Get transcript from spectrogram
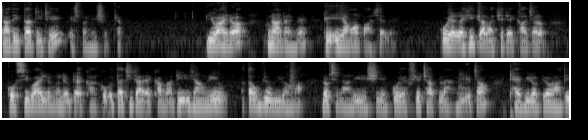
ဒါဒီ30 day explanation ဖြစ်ပြီးသွားရင်တော့ခုနအတိုင်းပဲဒီအယောင်ကဘာဖြစ်လဲကိုယ့်ရဲ့လက်ဟိကလာဖြစ်တဲ့အခါကျတော့ကိုစီးပွားရေးလုပ်ငန်းလုပ်တဲ့အခါကိုအသက်ကြီးတာတဲ့အခါမှာဒီအယောင်လေးကိုအသုံးပြုပြီးတော့မှလုပ်ချင်တာလေးတွေရှိတယ်ကိုယ့်ရဲ့ future plan လေးတွေအကြောင်းထည့်ပြီးတော့ပြောတာဒီ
